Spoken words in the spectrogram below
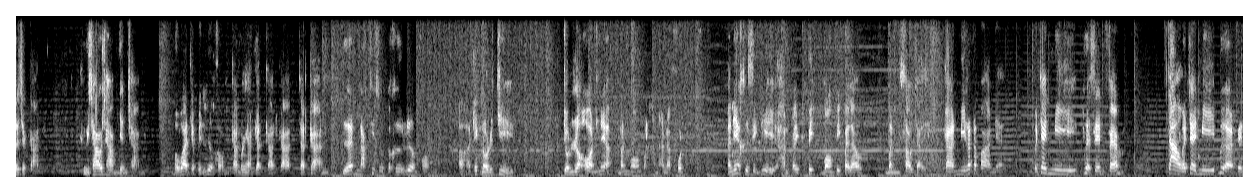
ราชการ คือเช้าชามเย็นชามบอกว่าจะเป็นเรื่องของการบริหารจัดการการจัดการ และนักที่สุดก็คือเรื่องของเอ่อเทคโนโลยี จนละอ่อนเนี่ยมันมองผ่านอนาคต อันนี้คือสิ่งที่หันไปปิกมองปิกไปแล้ว มันเศร้าใจ การมีรัฐบาลเนี่ย ไม่ใช่มีเพื่อเซ็นแฟ้มเจ้าไม่ใช่มีเพื่อเป็น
